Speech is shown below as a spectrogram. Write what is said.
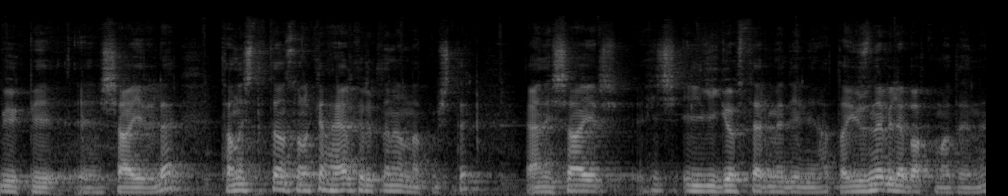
büyük bir e, şair ile tanıştıktan sonraki hayal kırıklığını anlatmıştı. Yani şair hiç ilgi göstermediğini, hatta yüzüne bile bakmadığını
